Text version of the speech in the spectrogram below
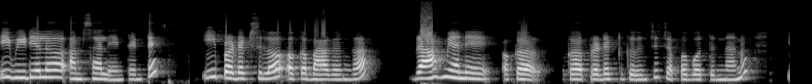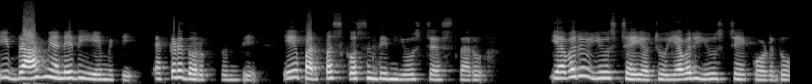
ఈ వీడియోలో అంశాలు ఏంటంటే ఈ ప్రొడక్ట్స్లో ఒక భాగంగా బ్రాహ్మి అనే ఒక ఒక ప్రొడక్ట్ గురించి చెప్పబోతున్నాను. ఈ బ్రాహ్మి అనేది ఏమిటి? ఎక్కడ దొరుకుతుంది? ఏ పర్పస్ కోసం దీన్ని యూజ్ చేస్తారు? ఎవరు యూజ్ చేయొచ్చు? ఎవరు యూజ్ చేయకూడదు?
